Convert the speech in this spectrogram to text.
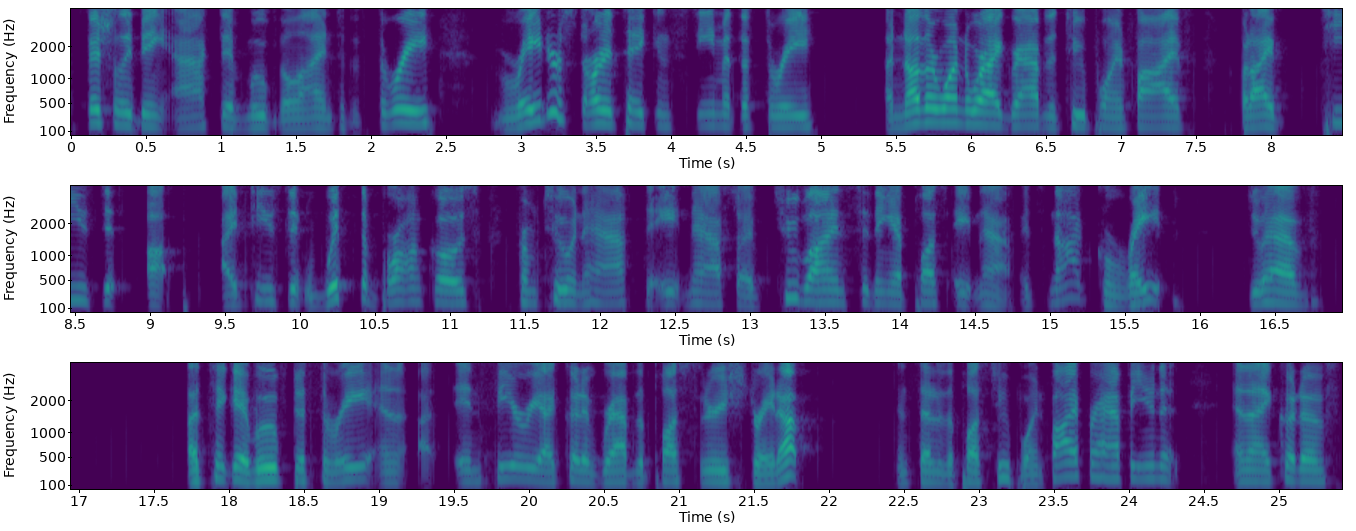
officially being active moved the line to the three. Raiders started taking steam at the three. Another one where I grabbed the 2.5, but I teased it up. I teased it with the Broncos from two and a half to eight and a half. So I have two lines sitting at plus eight and a half. It's not great to have a ticket move to three. And uh, in theory, I could have grabbed the plus three straight up instead of the plus 2.5 for half a unit. And I could have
